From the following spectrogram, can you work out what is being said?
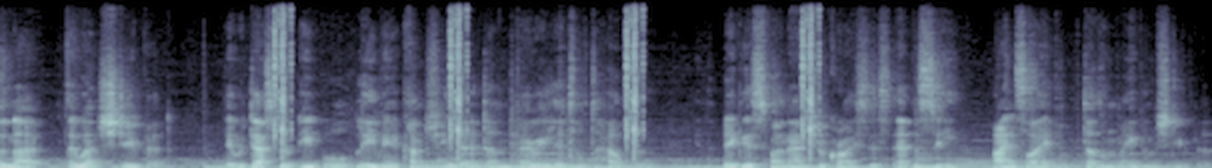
So no, they weren't stupid. They were desperate people leaving a country that had done very little to help them in the biggest financial crisis ever seen. Hindsight doesn't make them stupid.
